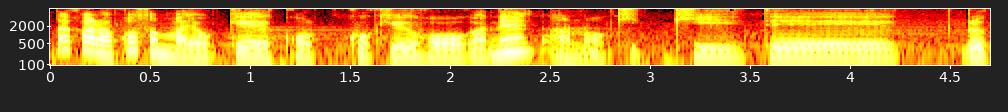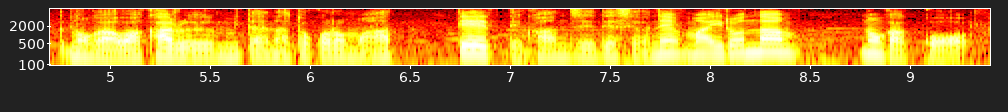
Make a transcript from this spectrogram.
だからこそまあ余計呼吸法がねあの効いてるのが分かるみたいなところもあってって感じですよね。まあ、いろんなのがこう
